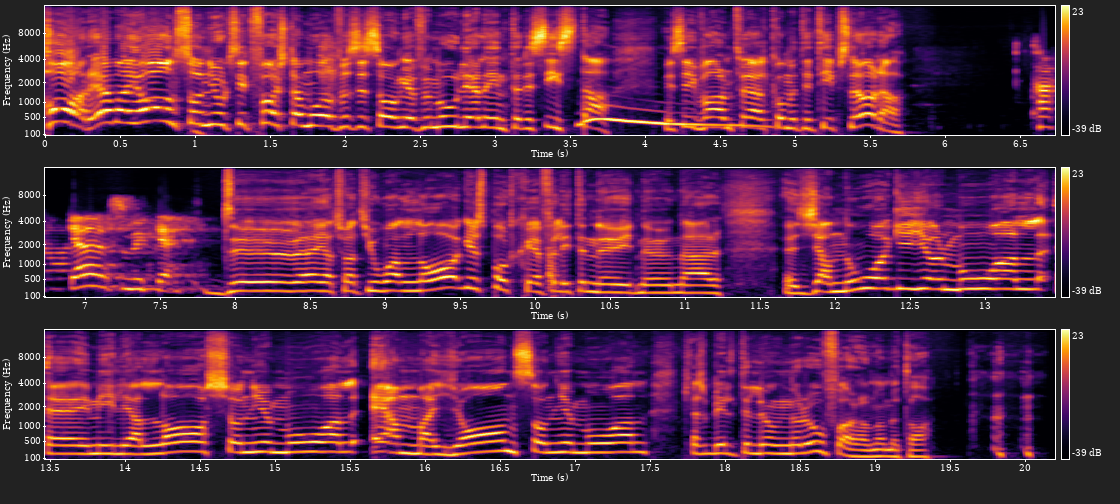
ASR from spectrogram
har Emma Jansson gjort sitt första mål för säsongen, förmodligen inte det sista. Vi säger varmt välkommen till Tipslördag. Tackar så mycket. Du, eh, jag tror att Johan Lager, sportchef, är lite nöjd nu när eh, Janogy gör mål, eh, Emilia Larsson gör mål, Emma Jansson gör mål. Kanske blir lite lugn och ro för honom ett tag.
